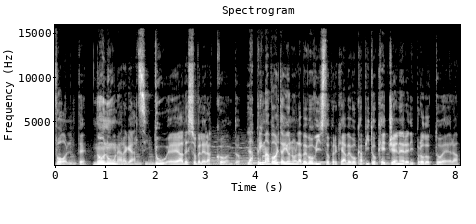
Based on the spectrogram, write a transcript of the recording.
volte. Non una, ragazzi, due, adesso ve le racconto. La prima volta io non l'avevo visto perché avevo capito che genere di prodotto era.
